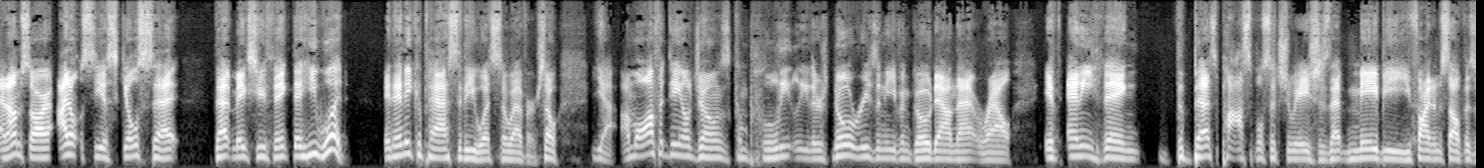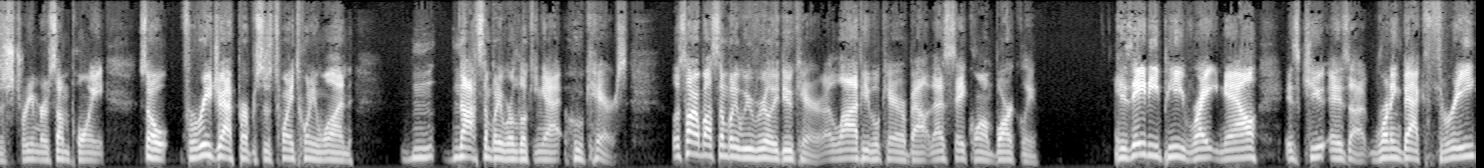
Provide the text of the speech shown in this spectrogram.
And I'm sorry, I don't see a skill set that makes you think that he would in any capacity whatsoever. So, yeah, I'm off of Daniel Jones completely. There's no reason to even go down that route. If anything, the best possible situation is that maybe you find himself as a streamer at some point. So, for redraft purposes, 2021, n- not somebody we're looking at. Who cares? Let's talk about somebody we really do care. A lot of people care about. That's Saquon Barkley. His ADP right now is cute is a running back three.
